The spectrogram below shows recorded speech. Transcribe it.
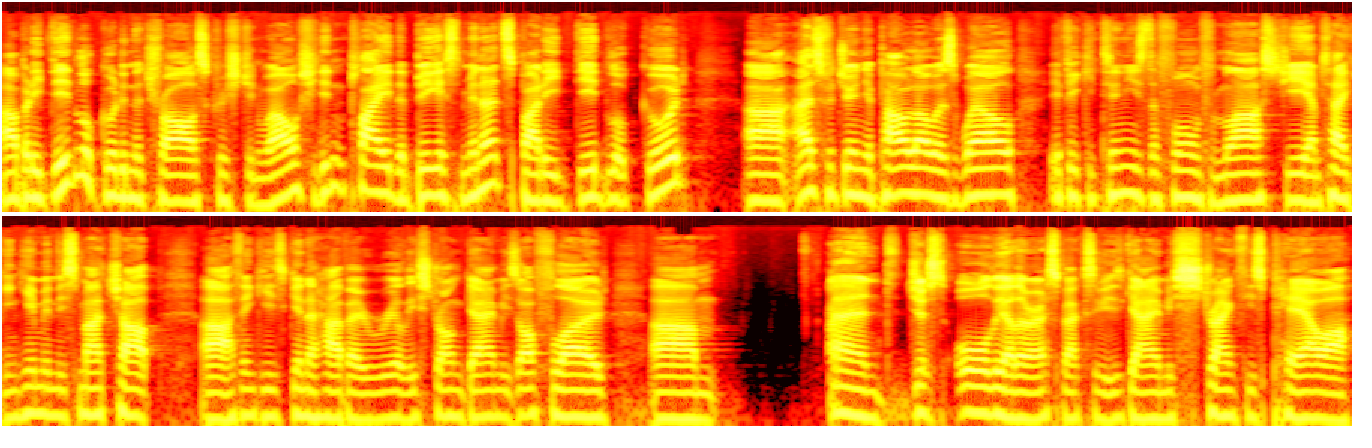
Uh, but he did look good in the trials, Christian Walsh. He didn't play the biggest minutes, but he did look good. Uh, as for Junior Paulo as well, if he continues the form from last year, I'm taking him in this matchup. Uh, I think he's going to have a really strong game. His offload, um, and just all the other aspects of his game, his strength, his power.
